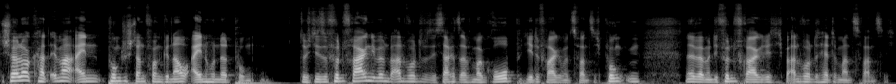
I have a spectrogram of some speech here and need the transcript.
Sherlock hat immer einen Punktestand von genau 100 Punkten. Durch diese fünf Fragen, die man beantwortet, ich sage jetzt einfach mal grob, jede Frage mit 20 Punkten. Ne, wenn man die fünf Fragen richtig beantwortet, hätte man 20.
